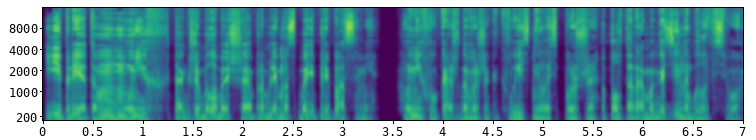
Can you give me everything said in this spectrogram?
И при этом у них также была большая проблема с боеприпасами. У них у каждого же, как выяснилось позже, по полтора магазина было всего.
